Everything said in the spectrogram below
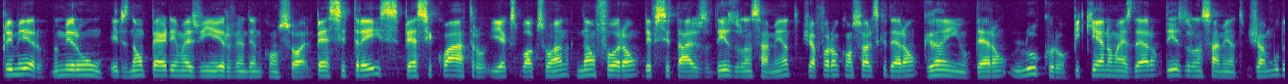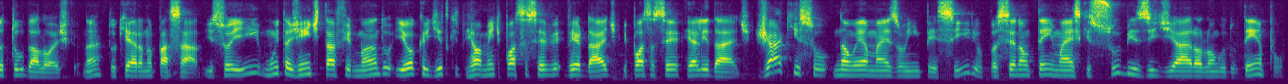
Primeiro, número um, eles não perdem mais dinheiro vendendo console. PS3, PS4 e Xbox One não foram deficitários desde o lançamento, já foram consoles que deram ganho, deram lucro, pequeno, mas deram desde o lançamento. Já muda tudo a lógica, né? Do que era no passado. Isso aí, muita gente está afirmando e eu acredito que realmente possa ser verdade e possa ser realidade. Já que isso não é mais um empecilho, você não tem mais que subsidiar ao longo do tempo,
